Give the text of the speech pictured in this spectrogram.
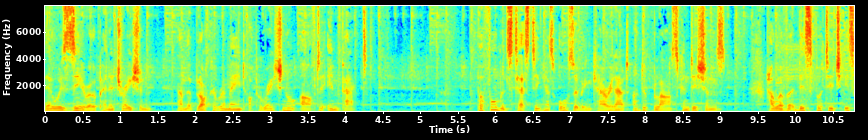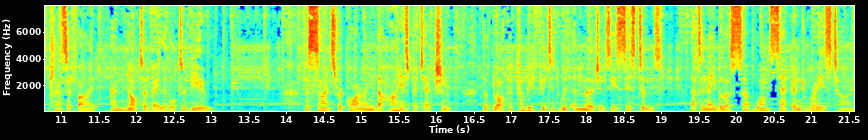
There was zero penetration and the blocker remained operational after impact. Performance testing has also been carried out under blast conditions. However, this footage is classified and not available to view. For sites requiring the highest protection, the blocker can be fitted with emergency systems that enable a sub one second raise time.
